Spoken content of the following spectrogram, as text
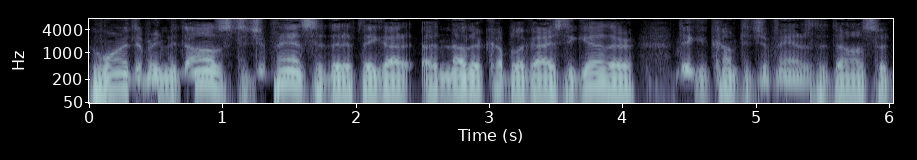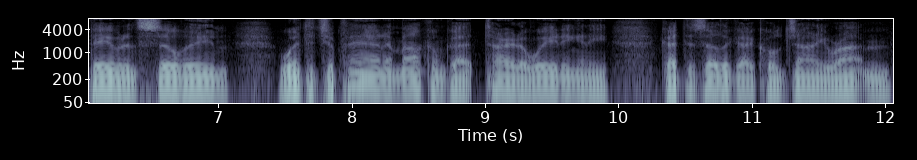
who wanted to bring the Dolls to Japan said that if they got another couple of guys together, they could come to Japan as the Dolls. So David and Sylvain went to Japan, and Malcolm got tired of waiting, and he got this other guy called Johnny Rotten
